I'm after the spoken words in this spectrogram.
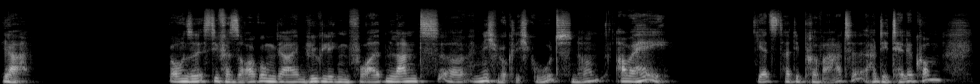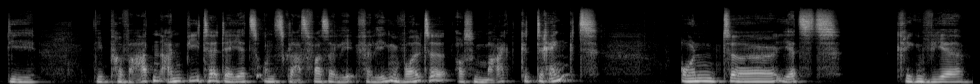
Ja, bei uns ist die Versorgung da im hügeligen Voralpenland äh, nicht wirklich gut. Ne? Aber hey, jetzt hat die private, hat die Telekom, die, die privaten Anbieter, der jetzt uns Glasfaser verlegen wollte, aus dem Markt gedrängt. Und äh, jetzt kriegen wir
